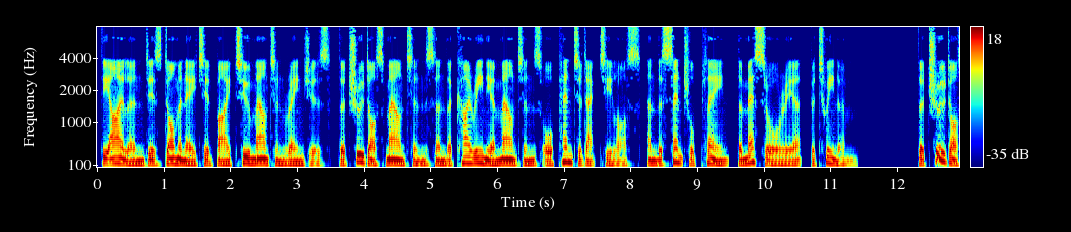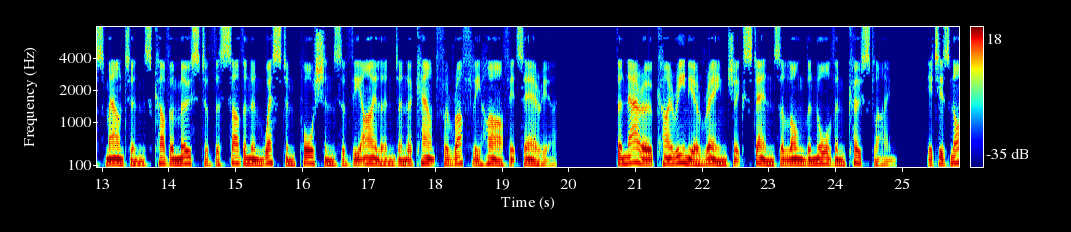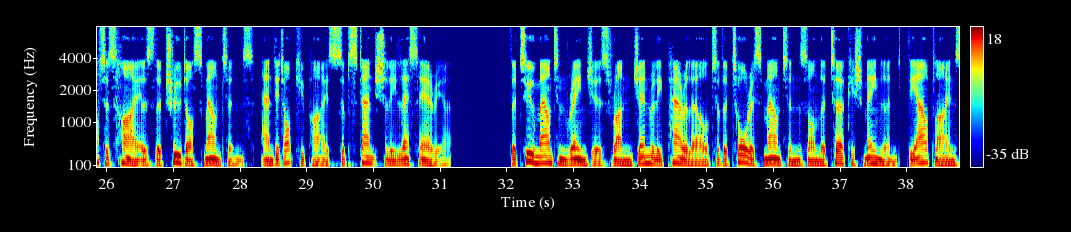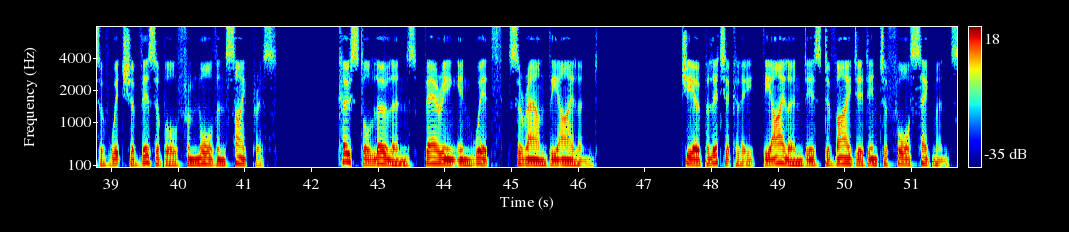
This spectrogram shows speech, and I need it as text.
The island is dominated by two mountain ranges, the Troodos Mountains and the Kyrenia Mountains or Pentadactylos, and the Central Plain, the Messaoria, between them. The Troodos Mountains cover most of the southern and western portions of the island and account for roughly half its area. The narrow Kyrenia Range extends along the northern coastline. It is not as high as the Troodos Mountains, and it occupies substantially less area. The two mountain ranges run generally parallel to the Taurus Mountains on the Turkish mainland, the outlines of which are visible from northern Cyprus. Coastal lowlands, varying in width, surround the island. Geopolitically, the island is divided into four segments.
